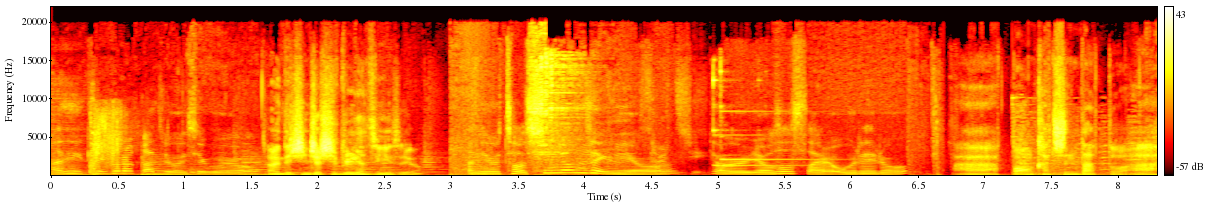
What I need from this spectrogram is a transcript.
아니 개구라까지 마시고요 아 근데 진짜 11년생이세요? 아니요 저 10년생이에요 16살 올해로 아 뻥카 친다 또. 아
